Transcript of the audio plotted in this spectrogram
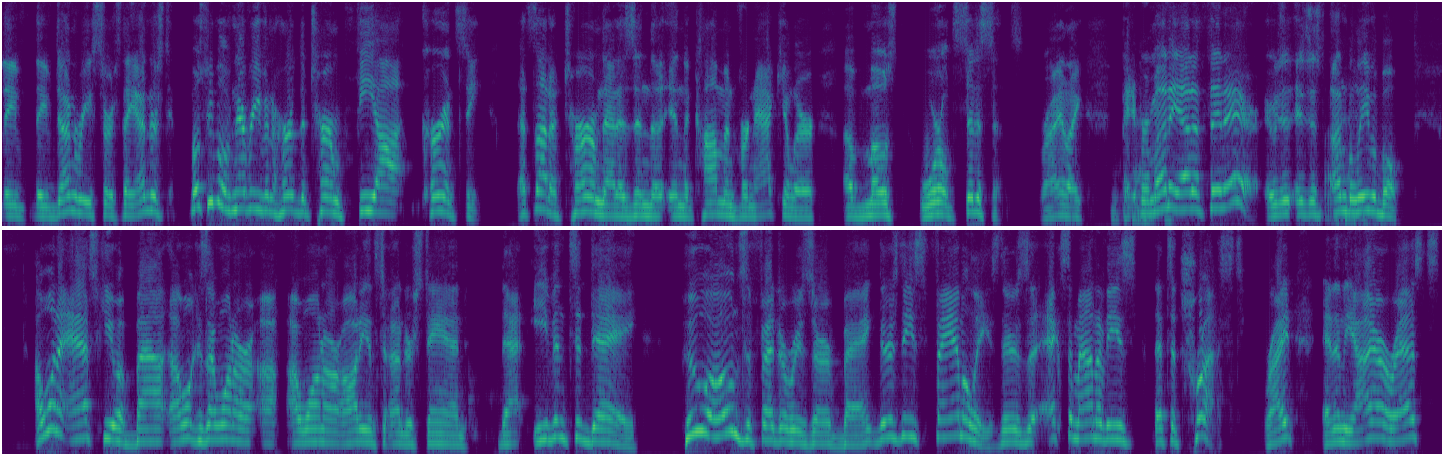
they've they've done research. They understand most people have never even heard the term fiat currency. That's not a term that is in the in the common vernacular of most world citizens, right? Like paper money out of thin air. It was just, it's just unbelievable. I want to ask you about I want because I want our uh, I want our audience to understand that even today, who owns the Federal Reserve Bank? There's these families. There's X amount of these. That's a trust, right? And then the IRS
